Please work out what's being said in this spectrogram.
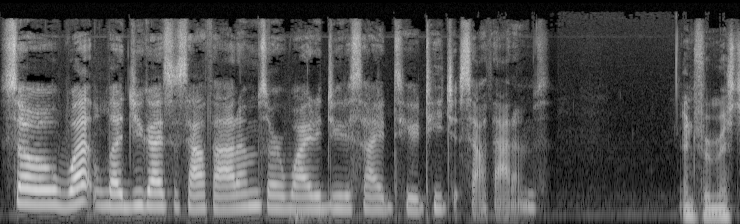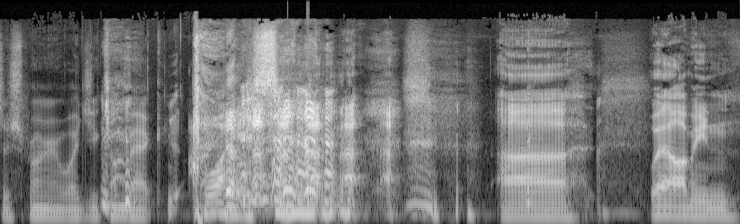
So, what led you guys to South Adams, or why did you decide to teach at South Adams? And for Mr. Sprunger, why'd you come back twice? Uh, well, I mean,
